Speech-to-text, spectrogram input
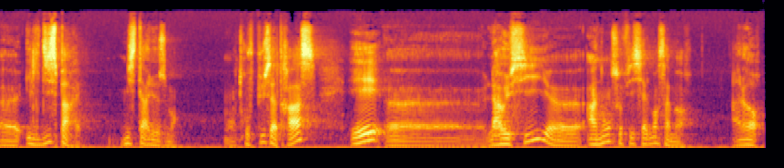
euh, il disparaît, mystérieusement. On ne trouve plus sa trace, et euh, la Russie euh, annonce officiellement sa mort. Alors,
